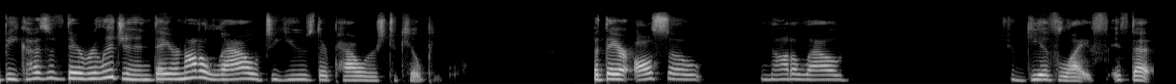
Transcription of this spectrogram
because of their religion, they are not allowed to use their powers to kill people. But they are also not allowed to give life, if that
